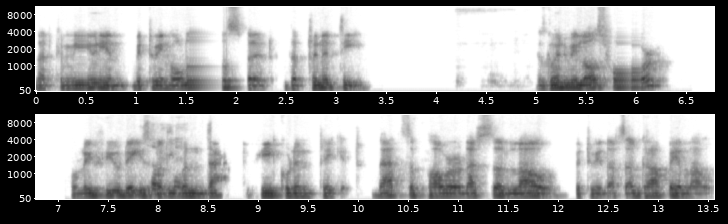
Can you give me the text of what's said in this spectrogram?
that communion between Holy Spirit, the Trinity, is going to be lost for only a few days. But even that, he couldn't take it. That's the power, that's the love between, that's agape love.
